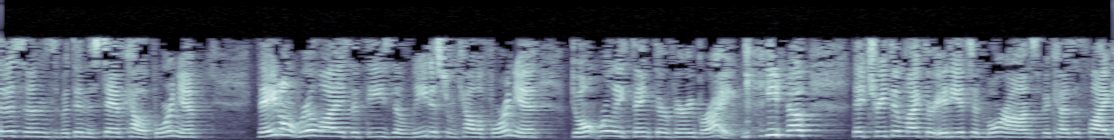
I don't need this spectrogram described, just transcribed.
citizens within the state of California, they don't realize that these elitists from California don't really think they're very bright. you know, they treat them like they're idiots and morons because it's like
